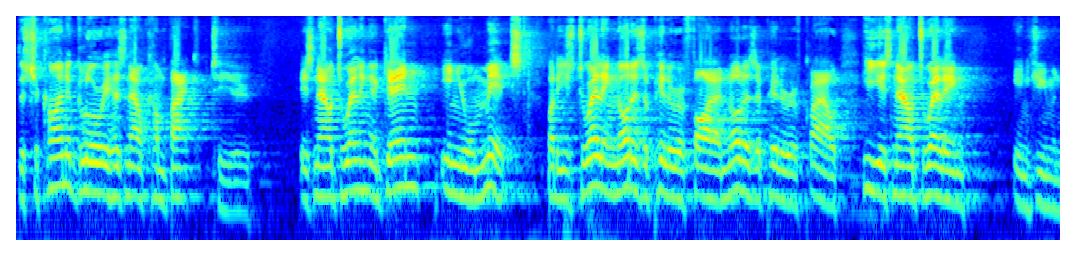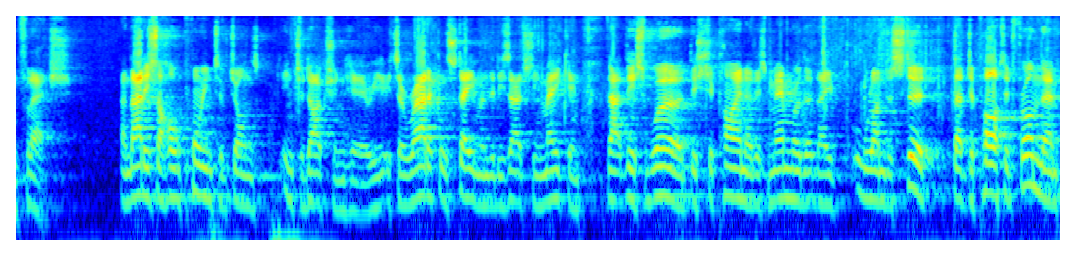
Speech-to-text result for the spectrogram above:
the Shekinah glory has now come back to you, is now dwelling again in your midst, but he's dwelling not as a pillar of fire, not as a pillar of cloud. He is now dwelling in human flesh. And that is the whole point of John's introduction here. It's a radical statement that he's actually making that this word, this Shekinah, this memra that they've all understood, that departed from them,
